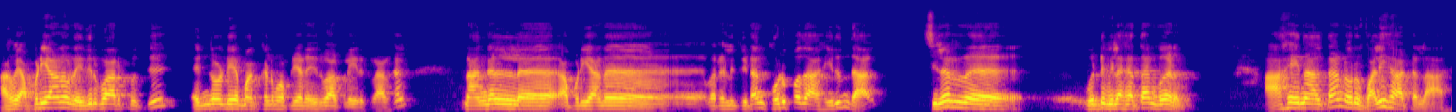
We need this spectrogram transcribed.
ஆகவே அப்படியான ஒரு எதிர்பார்ப்புக்கு எங்களுடைய மக்களும் அப்படியான எதிர்பார்ப்பில் இருக்கிறார்கள். நாங்கள் அப்படியான வர்களுக்கு இடம் கொடுப்பதாக இருந்தால் சிலர் விட்டு விலகத்தான் வேணும். ஆகையினால்தான் ஒரு வழிகாட்டலாக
